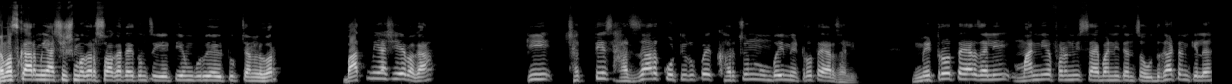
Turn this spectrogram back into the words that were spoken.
नमस्कार मी आशिष मगर. स्वागत आहे तुमचं एटीएम गुरु या युट्यूब चॅनलवर बातमी अशी आहे बघा की छत्तीस हजार कोटी रुपये खर्चून मुंबई मेट्रो तयार झाली. मेट्रो तयार झाली माननीय फडणवीस साहेबांनी त्यांचं उद्घाटन केलं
